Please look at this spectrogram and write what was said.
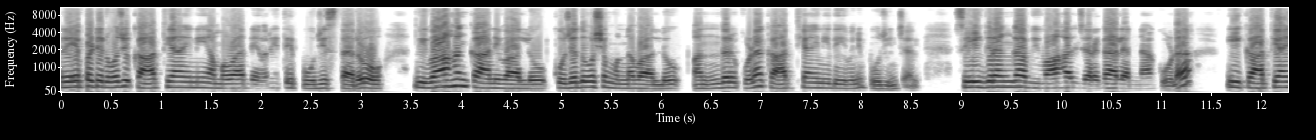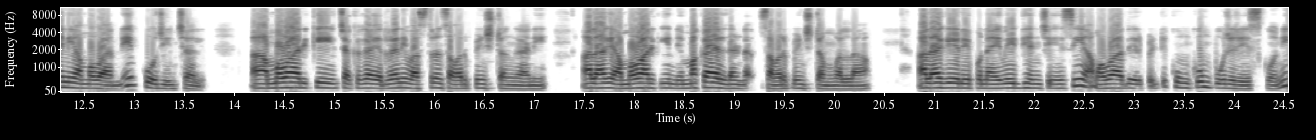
రేపటి రోజు కాత్యాయని అమ్మవారిని ఎవరైతే పూజిస్తారో వివాహం కాని వాళ్ళు కుజదోషం ఉన్న వాళ్ళు అందరూ కూడా కాత్యాయని దేవిని పూజించాలి. శీఘ్రంగా వివాహాలు జరగాలన్నా కూడా ఈ కాత్యాయని అమ్మవారిని పూజించాలి. ఆ అమ్మవారికి చక్కగా ఎర్రని వస్త్రం సమర్పించటం గాని అలాగే అమ్మవారికి నిమ్మకాయల దండ సమర్పించటం వల్ల అలాగే రేపు నైవేద్యం చేసి అమ్మవారి దగ్గర పెట్టి కుంకుమ పూజ చేసుకొని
